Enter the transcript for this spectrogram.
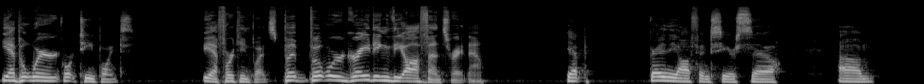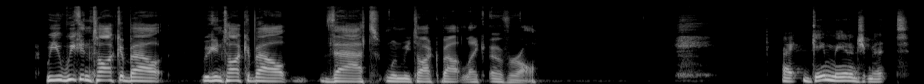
Yeah, but we're fourteen points. Yeah, fourteen points. But but we're grading the offense right now. Yep, Great in the offense here. So um, we we can talk about we can talk about that when we talk about like overall. All right, game management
